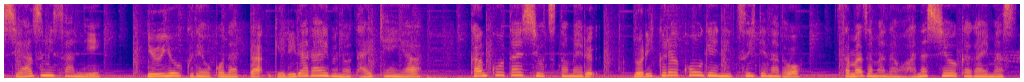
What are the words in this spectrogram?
橋あずみさんにニューヨークで行ったゲリラライブの体験や観光大使を務める乗鞍高原についてなどさまざまなお話を伺います。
